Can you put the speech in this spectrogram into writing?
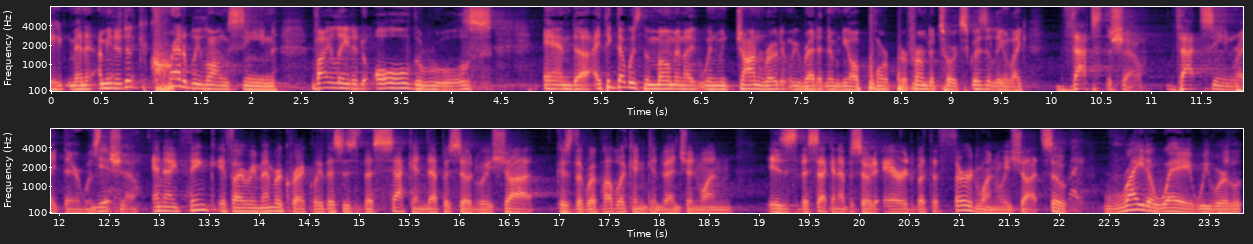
eight minutes. I mean, it's an incredibly long scene, violated all the rules. And uh, I think that was the moment I, when, John wrote it, we read it, and then when you all per- performed it so exquisitely, we're like, that's the show. That scene right there was Yeah, the show. And I think, if I remember correctly, this is the second episode we shot because the Republican convention one is the second episode aired, but the third one we shot. So right, away, we were.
